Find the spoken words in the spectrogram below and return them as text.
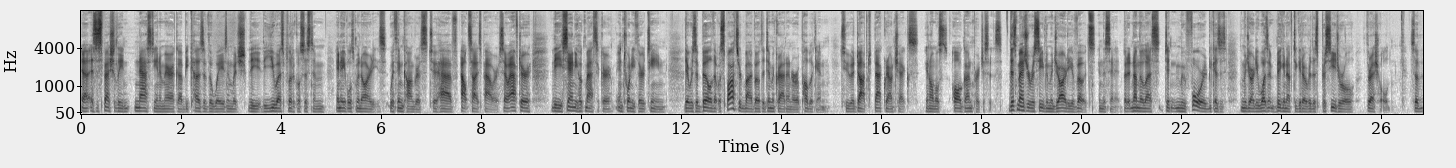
uh, is especially nasty in America because of the ways in which the, the U.S. political system enables minorities within Congress to have outsized power. So after the Sandy Hook massacre in 2013, there was a bill that was sponsored by both a Democrat and a Republican to adopt background checks in almost all gun purchases. This measure received a majority of votes in the Senate, but it nonetheless didn't move forward because the majority wasn't big enough to get over this procedural threshold. So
